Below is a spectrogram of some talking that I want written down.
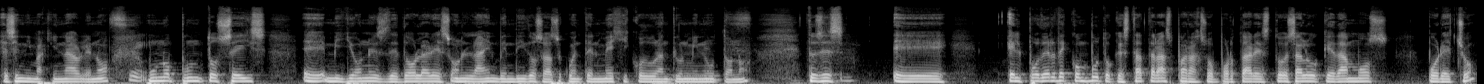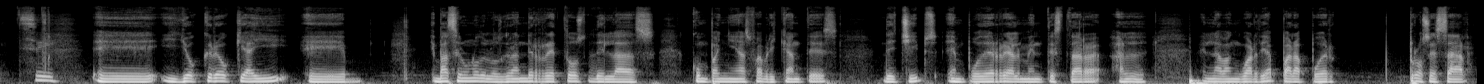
es inimaginable, ¿no? 1.6 eh, millones de dólares online vendidos a su cuenta en México durante un minuto, ¿no? Entonces, eh, el poder de cómputo que está atrás para soportar esto es algo que damos por hecho. Sí. Eh, y yo creo que ahí eh, va a ser uno de los grandes retos de las compañías fabricantes de chips en poder realmente estar al, en la vanguardia para poder procesar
